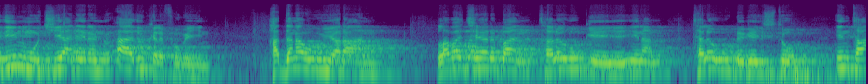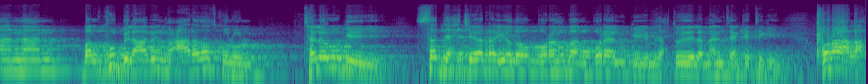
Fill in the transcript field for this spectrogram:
idiin muujiyaan inaannu aad u kala fogayn haddana ugu yaraan laba jeer baan talo u geeyey inaan talo uu dhegaysto intaanaan bal ku bilaabin mucaaradad kulul talo u geeyey. Saddex jeer iyadoo qoran baan qoraal u geeyey madaxtooyada ilaa maalintaan ka tegey. Qoraal ah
